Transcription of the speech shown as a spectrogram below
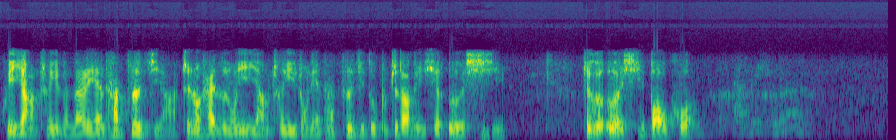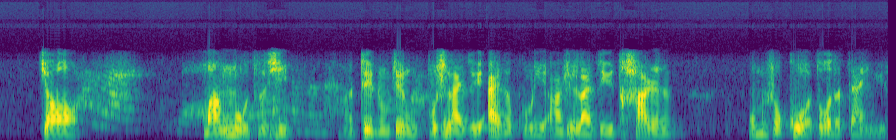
会养成一种他连他自己啊，这种孩子容易养成一种连他自己都不知道的一些恶习。这个恶习包括骄傲、盲目自信啊，这种这种不是来自于爱的鼓励，而是来自于他人。我们说过多的赞誉、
